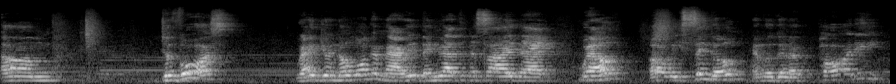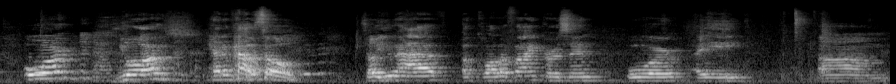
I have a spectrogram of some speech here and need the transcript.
um, divorced, right, you're no longer married, then you have to decide that, well, are we single and we're gonna party, or you're head of household. So you have a qualifying person or a um,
